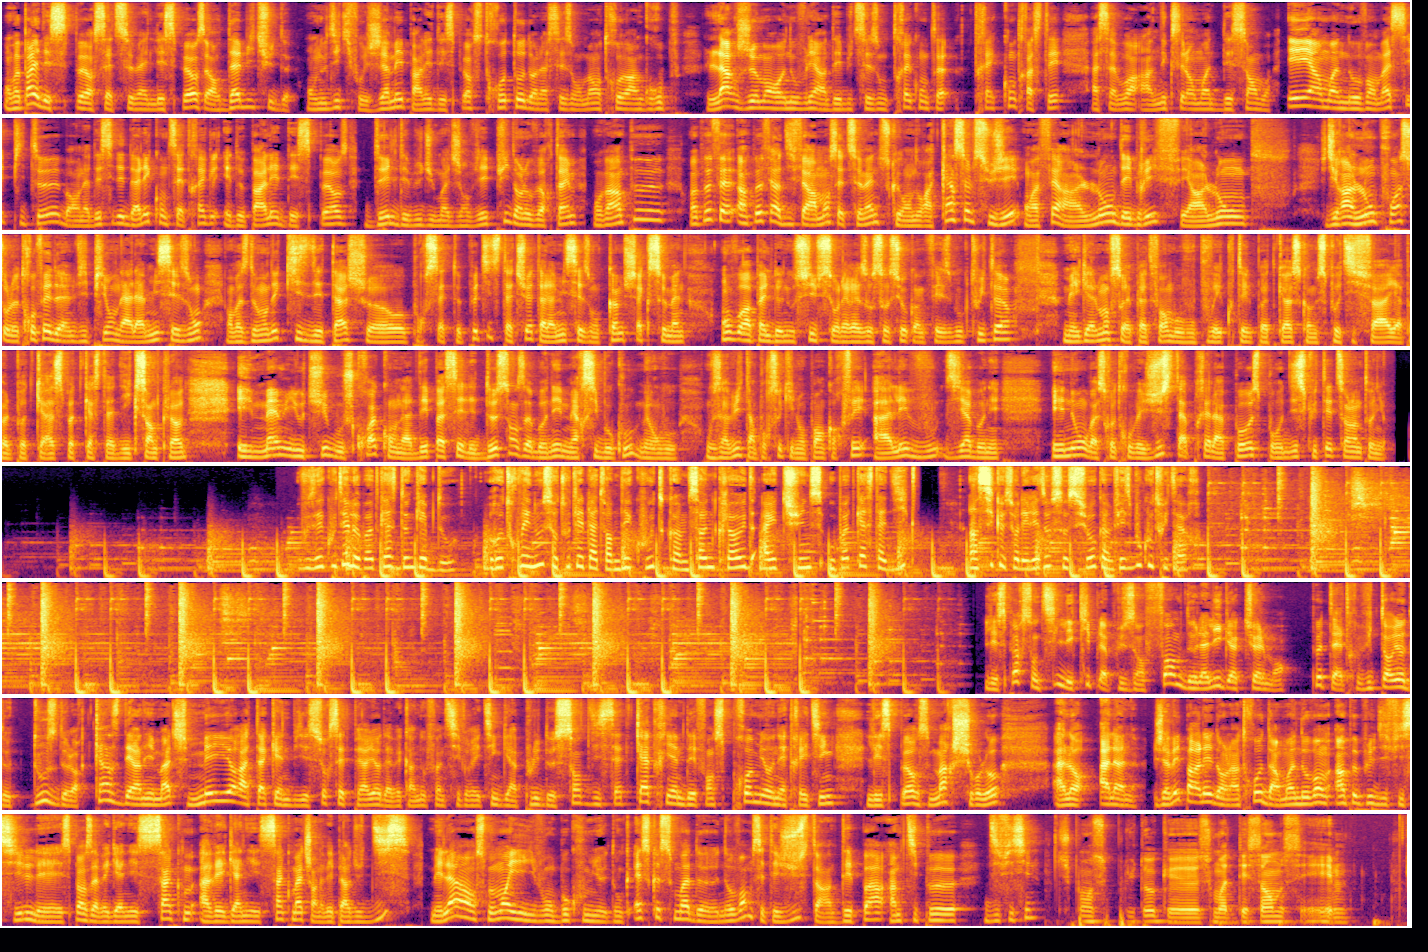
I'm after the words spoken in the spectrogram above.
On va parler des Spurs cette semaine. Les Spurs, alors d'habitude, on nous dit qu'il faut jamais parler des Spurs trop tôt dans la saison, mais entre un groupe largement renouvelé, un début de saison très, très contrasté, à savoir un excellent mois de décembre et un mois de novembre assez piteux, bah, on a décidé d'aller contre cette règle et de parler des Spurs dès le début du mois de janvier, puis dans l'overtime. On va un peu, on va un peu faire, un peu faire différemment cette semaine, parce qu'on n'aura qu'un seul sujet. On va faire un long débrief et un long, je dirais un long point sur le trophée de MVP. On est à la mi-saison. On va se demander qui se détache euh, pour cette petite statuette à la mi-saison. Comme chaque semaine, on vous rappelle de nous suivre sur les réseaux sociaux comme Facebook, Twitter, mais également sur les plateformes où vous pouvez écouter le podcast comme Spotify, Apple Podcasts, Podcast Addict, SoundCloud et même YouTube où je crois qu'on a dépassé les 200 abonnés. Merci beaucoup, mais on vous, invite, hein, pour ceux qui l'ont pas encore fait, à aller vous y abonner. Et nous, on va se retrouver juste après la pause pour discuter de San Antonio. Vous écoutez le podcast Dunkebdo. Retrouvez-nous sur toutes les plateformes d'écoute comme SoundCloud, iTunes ou Podcast Addict, ainsi que sur les réseaux sociaux comme Facebook ou Twitter. Les Spurs sont-ils l'équipe la plus en forme de la ligue actuellement? Peut-être, victorieux de 12 de leurs 15 derniers matchs, meilleure attaque NBA sur cette période avec un offensive rating à plus de 117, quatrième défense, premier net rating, les Spurs marchent sur l'eau. Alors, Alan, j'avais parlé dans l'intro d'un mois de novembre un peu plus difficile. Les Spurs avaient gagné 5, avaient gagné 5 matchs, en avaient perdu 10. Mais là, en ce moment, ils vont beaucoup mieux. Donc, est-ce que ce mois de novembre, c'était juste un départ un petit peu difficile? Je pense plutôt que ce mois de décembre, c'est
